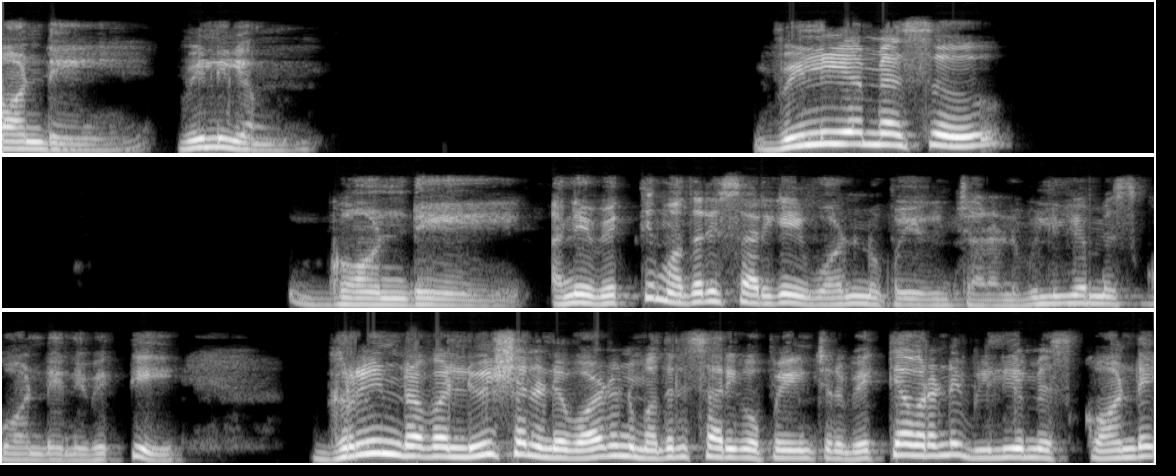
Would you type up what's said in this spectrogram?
Gandhi. William. William S Gaud అనే వ్యక్తి మొదటిసారిగా ఈ వర్డ్ను ఉపయోగించారండి. విలియం ఎస్ గాండే అనే వ్యక్తి. గ్రీన్ రెవల్యూషన్ అనే వర్డ్ను మొదటిసారిగా ఉపయోగించిన వ్యక్తి ఎవరండి? విలియం ఎస్ గాండే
